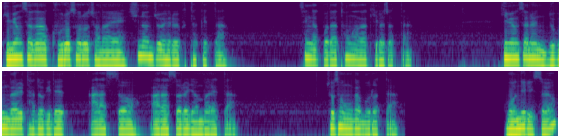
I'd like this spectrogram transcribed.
김영사가 구로서로 전화해 신원조회를 부탁했다. 생각보다 통화가 길어졌다. 김영사는 누군가를 다독이듯 알았어, 알았어를 연발했다. 조성우가 물었다. 뭔 일 있어요?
